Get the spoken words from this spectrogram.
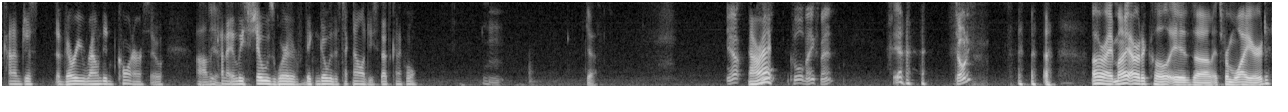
kind of just a very rounded corner, so um, Yeah. it kind of at least shows where they can go with this technology. So that's kind of cool. Yes. Yep. All right. Cool. Cool. Thanks, man. Yeah. Tony. All right, my article is uh, it's from Wired,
